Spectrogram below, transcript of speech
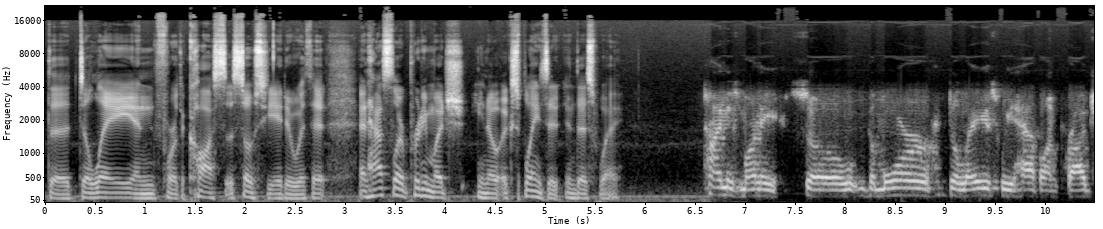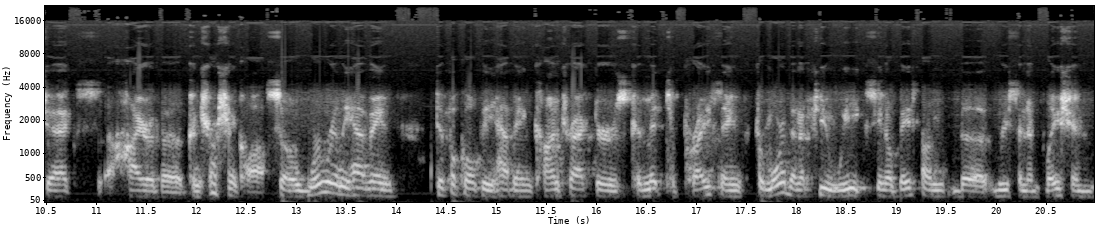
the delay and for the costs associated with it. And Hassler pretty much, you know, explains it in this way. Time is money. So the more delays we have on projects, higher the construction costs. So we're really having difficulty having contractors commit to pricing for more than a few weeks, you know, based on the recent inflation.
